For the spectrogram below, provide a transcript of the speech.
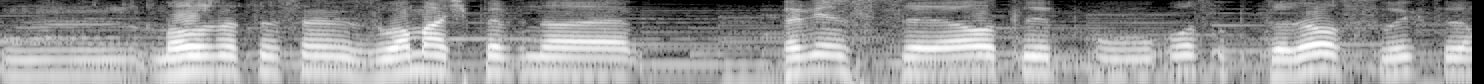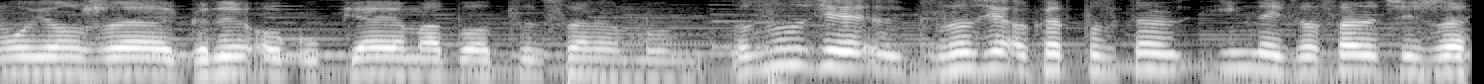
mm, można tym samym złamać pewne, pewien stereotyp u osób dorosłych, które mówią, że gry ogłupiają, albo tym samym, no w zasadzie, w zasadzie akurat pod względem innej zasady, czyli że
